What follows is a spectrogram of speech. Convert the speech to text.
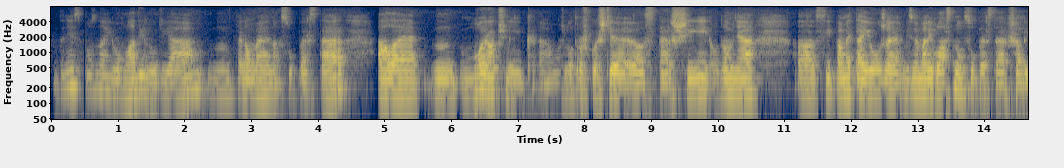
Dnes poznajú mladí ľudia fenomén Superstar, ale mm, môj ročník, možno trošku ešte e, starší odo mňa, e, si pamätajú, že my sme mali vlastnú Superstar v Šali.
